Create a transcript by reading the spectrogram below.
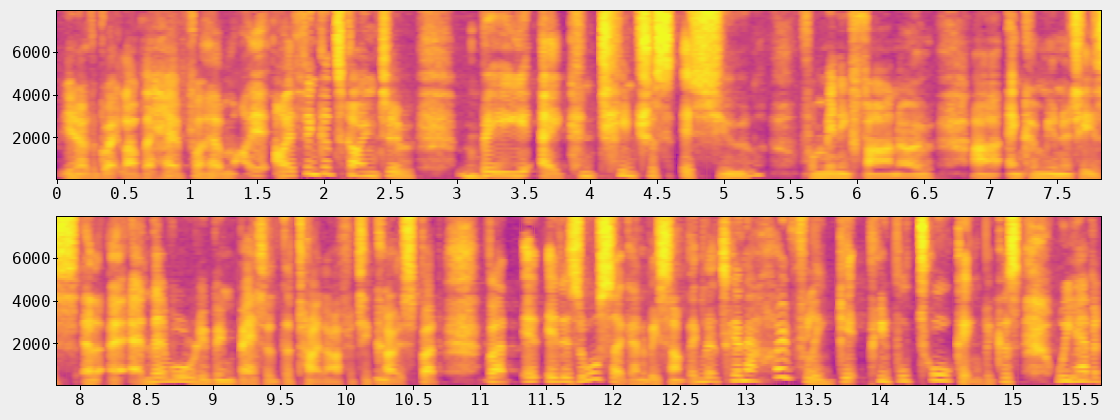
you know, the great love they have for him, I, I think it's going to be a contentious issue for many whānau uh, and communities, uh, and they've already been battered, the Tairāwhiti mm. coast. But, but it, it is also going to be something that's going to hopefully get people talking because we have a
